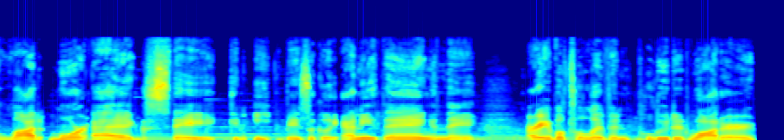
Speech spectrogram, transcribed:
a lot more eggs. They can eat basically anything and they are able to live in polluted water.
